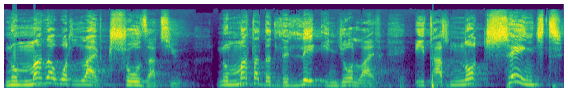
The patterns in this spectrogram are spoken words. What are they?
No matter what life throws at you, no matter the delay in your life, it has not changed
